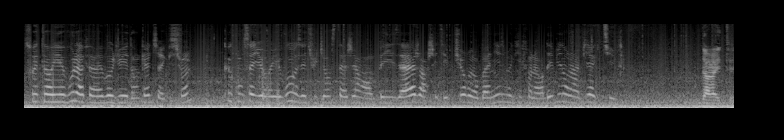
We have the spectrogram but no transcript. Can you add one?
Souhaiteriez-vous la faire évoluer dans quelle direction? Que conseilleriez-vous aux étudiants stagiaires en paysage, architecture, urbanisme qui font leur début dans la vie active? D'arrêter.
